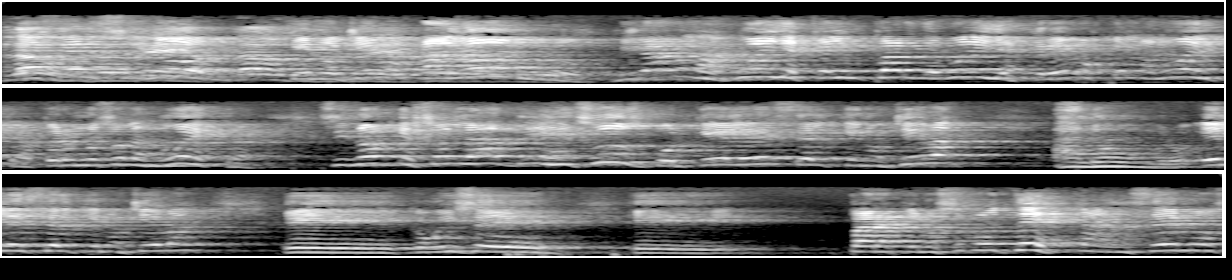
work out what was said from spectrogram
es el Señor que nos lleva al hombro. Miramos las huellas, que hay un par de huellas, creemos que es la nuestra, pero no son las nuestras, sino que son las de Jesús, porque Él es el que nos lleva al hombro. Él es el que nos lleva, eh, como dice, eh, para que nosotros descansemos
